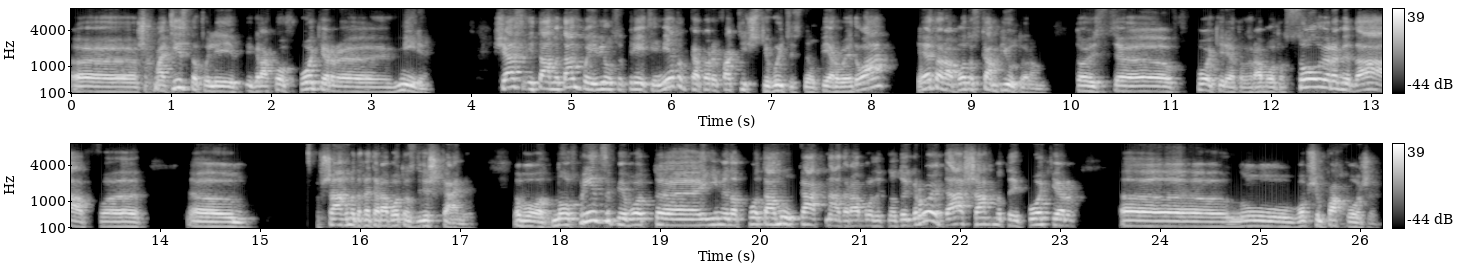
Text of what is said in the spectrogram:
э, шахматистов или игроков в покер э, в мире. Сейчас и там, и там появился третий метод, который фактически вытеснил первые два. Это работа с компьютером. То есть э, в покере это работа с солверами, да, а в, э, в шахматах это работа с движками. Вот. Но, в принципе, вот э, именно по тому, как надо работать над игрой, да, шахматы и покер, э, ну, в общем, похожи.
